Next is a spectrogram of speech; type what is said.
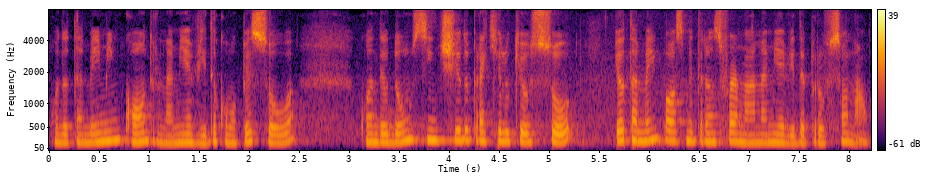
quando eu também me encontro na minha vida como pessoa, quando eu dou um sentido para aquilo que eu sou, eu também posso me transformar na minha vida profissional.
